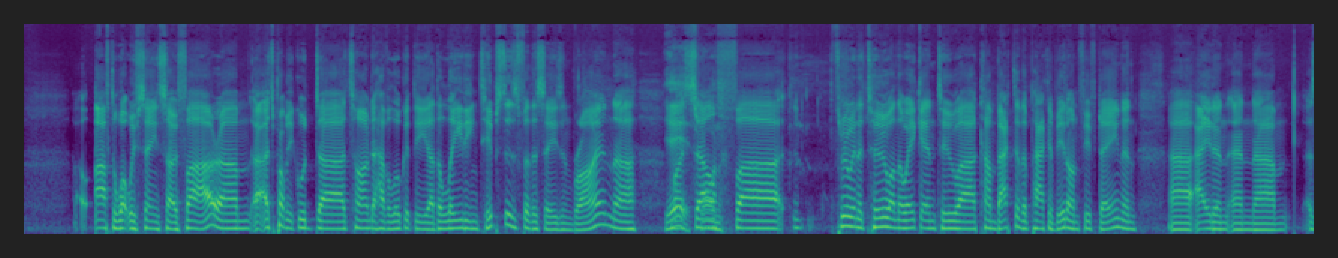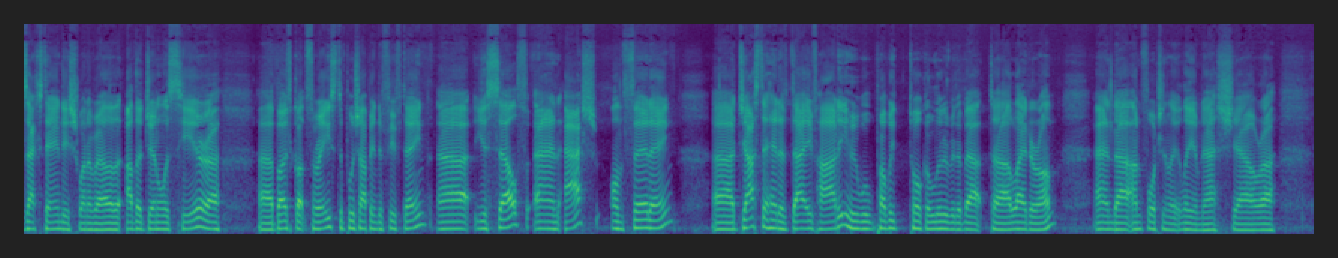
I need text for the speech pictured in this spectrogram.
after what we've seen so far, um, uh, it's probably a good uh, time to have a look at the uh, the leading tipsters for the season. Brian, uh, Yes, myself uh, threw in a two on the weekend to uh, come back to the pack a bit on fifteen, and uh, Aiden and um, Zach Standish, one of our other journalists here. Uh, both got threes to push up into 15. Uh, yourself and Ash on 13, uh, just ahead of Dave Hardy, who we'll probably talk a little bit about uh, later on. And uh, unfortunately, Liam Nash, our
